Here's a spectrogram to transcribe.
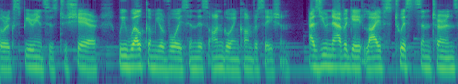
or experiences to share, we welcome your voice in this ongoing conversation. As you navigate life's twists and turns,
